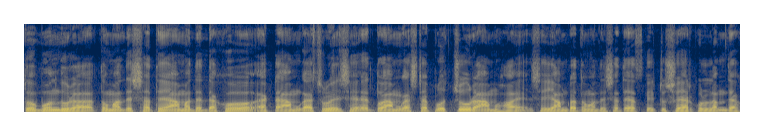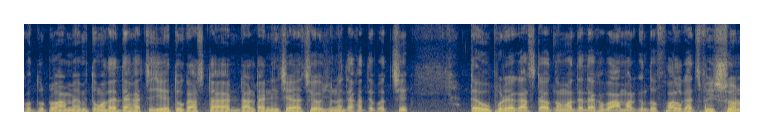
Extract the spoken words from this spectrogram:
তো বন্ধুরা, তোমাদের সাথে আমাদের দেখো একটা আম গাছ রয়েছে। তো আম গাছটা প্রচুর আম হয়। সেই আমটা তোমাদের সাথে আজকে একটু শেয়ার করলাম। দেখো, দুটো আম আমি তোমাদের দেখাচ্ছি, যেহেতু গাছটা ডালটা নিচে আছে, ওই জন্য দেখাতে পাচ্ছি। তো উপরের গাছটাও তোমাদের দেখাবো। আমার কিন্তু ফল গাছ ভীষণ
